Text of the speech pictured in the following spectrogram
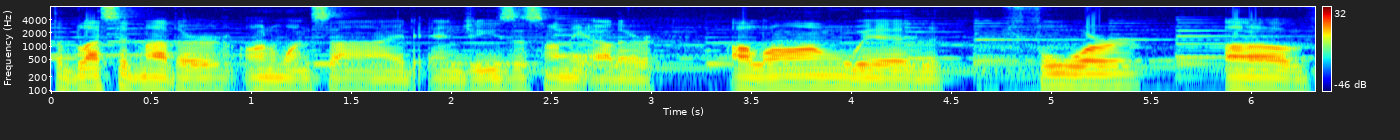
the Blessed Mother on one side and Jesus on the other, along with four of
